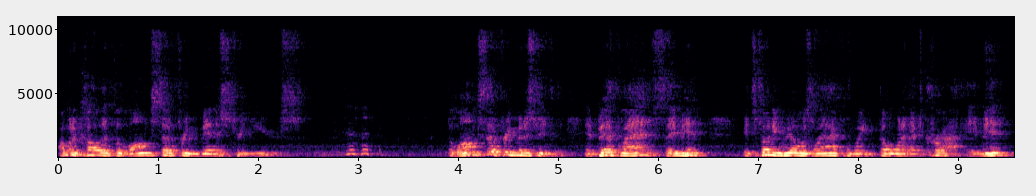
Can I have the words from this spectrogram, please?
I'm going to call it the long suffering ministry years. the long suffering ministry. And Beth laughs, amen. It's funny, we always laugh when we don't want to have to cry, amen.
